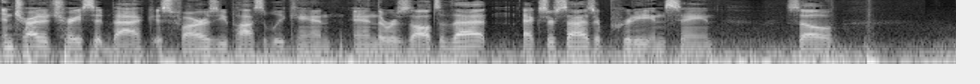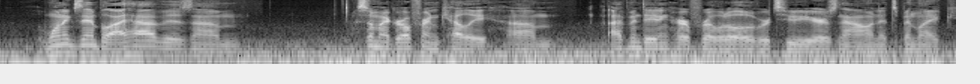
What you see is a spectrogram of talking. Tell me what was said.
and try to trace it back as far as you possibly can. And the results of that exercise are pretty insane. So, one example I have is um, so my girlfriend Kelly. Um, I've been dating her for a little over two years now, and it's been like,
